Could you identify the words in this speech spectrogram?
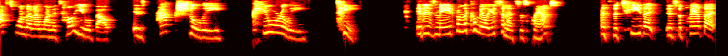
last one that I want to tell you about is actually purely tea. It is made from the Camellia sinensis plant. It's the tea that it's the plant that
